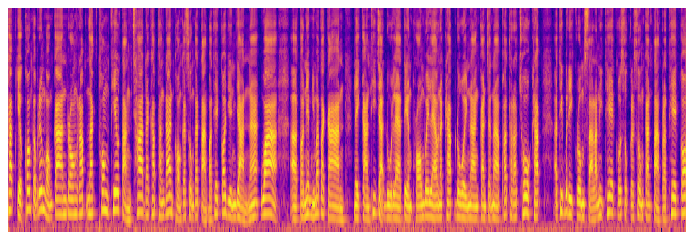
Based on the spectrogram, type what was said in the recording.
ครับเกี่ยวข้องกับเรื่องของการรองรับนักท่องเที่ยวต่างชาตินะครับทางด้านของกระทรวงการต่างประเทศก็ยืนยันนะว่าอตอนนี้มีมาตรการในการที่จะดูแลเตรียมพร้อมไว้แล้วนะครับโดยนางการจนาพัทรโชคครับอธิบดีกรมสารนิเทศโฆษกกระทรวงการต่างประเทศก็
